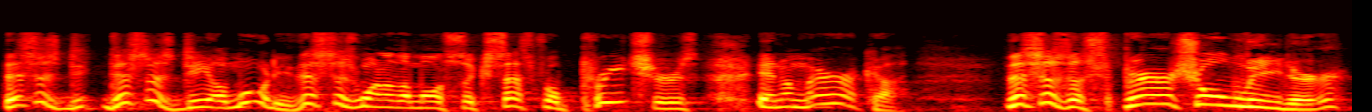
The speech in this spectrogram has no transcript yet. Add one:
This is, this is D.L. Moody. This is one of the most successful preachers in America. This is a spiritual leader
